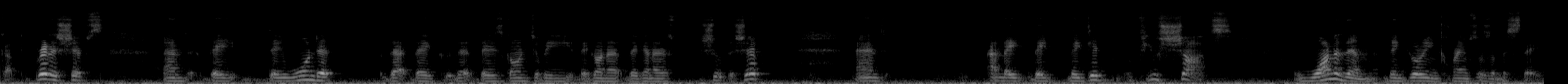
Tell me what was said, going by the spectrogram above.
got the British ships, and they they warned it that they that there's going to be they're gonna they're gonna shoot the ship and and they they they did a few shots. One of them, Ben Gurion claims was a mistake,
